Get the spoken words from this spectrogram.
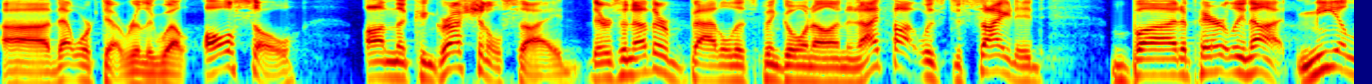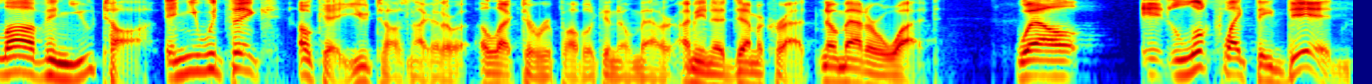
uh, that worked out really well. Also, on the congressional side, there's another battle that's been going on, and I thought was decided, but apparently not. Mia Love in Utah, and you would think, okay, Utah's not going to elect a Republican, no matter. I mean, a Democrat, no matter what. Well, it looked like they did.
